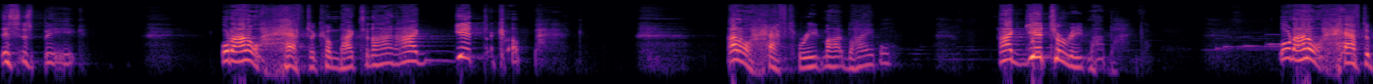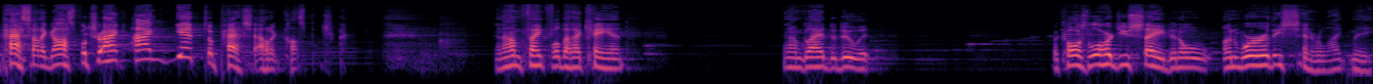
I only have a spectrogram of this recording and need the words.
This is big. Lord, I don't have to come back tonight. I get to come back. I don't have to read my Bible. I get to read my Bible. Lord, I don't have to pass out a gospel tract. I get to pass out a gospel tract. And I'm thankful that I can. And I'm glad to do it. Because, Lord, you saved an old unworthy sinner like me,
